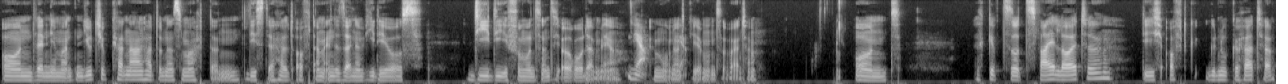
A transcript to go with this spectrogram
Und wenn jemand einen YouTube-Kanal hat und das macht, dann liest er halt oft am Ende seiner Videos die, die 25 Euro oder mehr ja. im Monat ja. geben und so weiter. Und es gibt so zwei Leute, die ich oft genug gehört habe,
